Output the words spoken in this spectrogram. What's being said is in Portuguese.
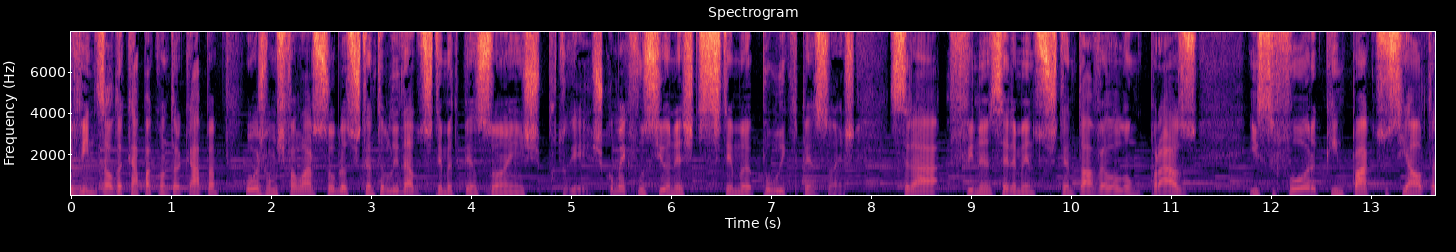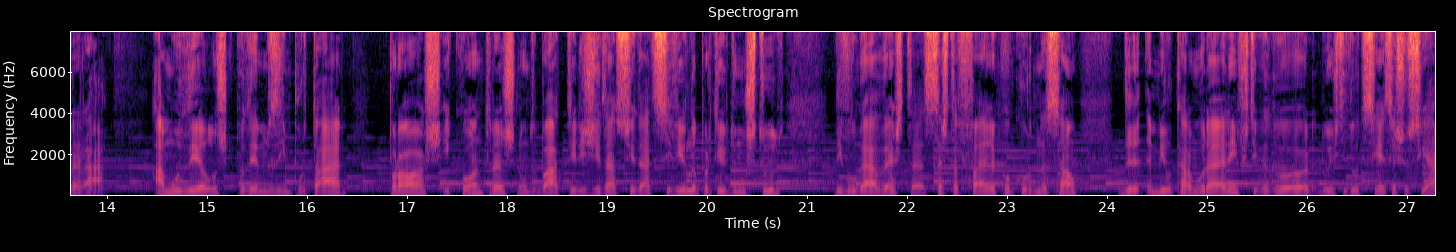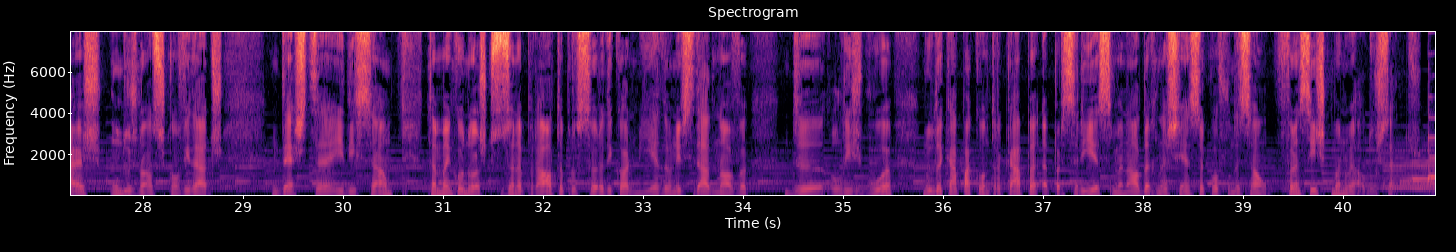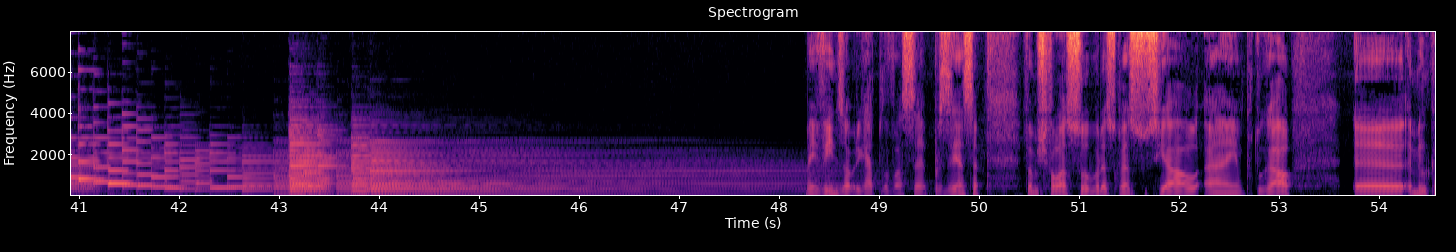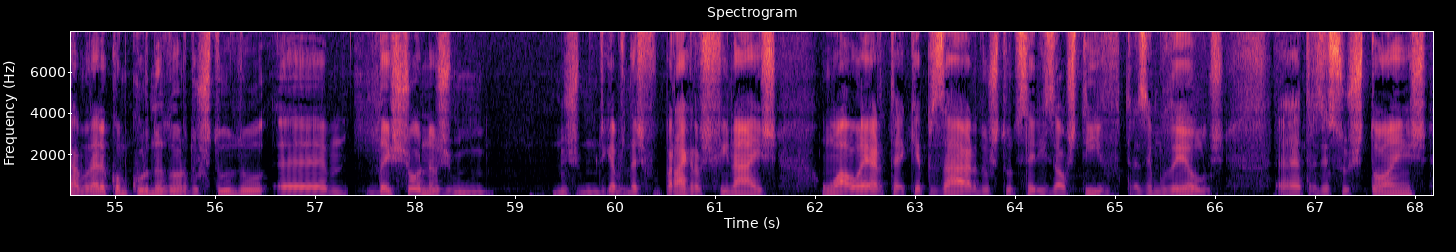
Bem-vindos ao Da Capa Contra Capa. Hoje vamos falar sobre a sustentabilidade do sistema de pensões português. Como é que funciona este sistema público de pensões? Será financeiramente sustentável a longo prazo? E se for, que impacto social trará? Há modelos que podemos importar, prós e contras, num debate dirigido à sociedade civil a partir de um estudo divulgado esta sexta-feira com a coordenação de Amilcar Moreira, investigador do Instituto de Ciências Sociais, um dos nossos convidados desta edição. Também connosco Susana Peralta, professora de Economia da Universidade Nova de Lisboa, no Da Capa à Contra Capa, a parceria semanal da Renascença com a Fundação Francisco Manuel dos Santos. Bem-vindos, obrigado pela vossa presença. Vamos falar sobre a segurança social em Portugal. Uh, Amilcar Moreira, como coordenador do estudo, uh, deixou nos, nos, digamos, nos parágrafos finais um alerta que, apesar do estudo ser exaustivo, trazer modelos, uh, trazer sugestões,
